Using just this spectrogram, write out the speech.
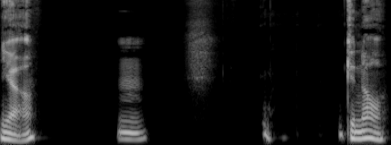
Ja. Hm. Genau.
